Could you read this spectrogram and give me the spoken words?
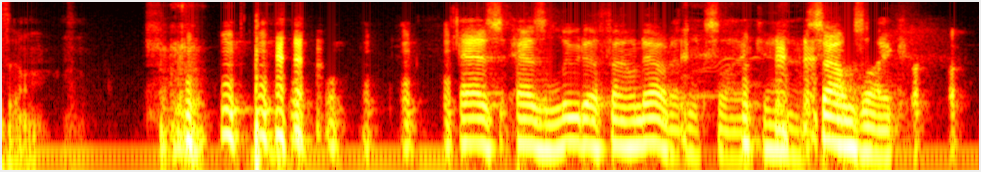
so as as Luda found out, it looks like. Yeah, sounds like.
